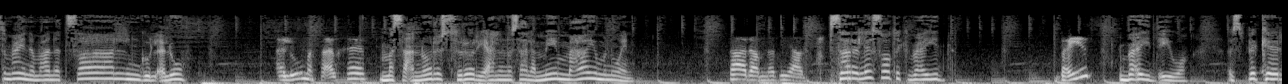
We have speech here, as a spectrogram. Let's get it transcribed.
مستمعينا معنا اتصال نقول ألو. ألو مساء الخير. مساء النور والسرور أهلا وسهلا. مين معاي ومن وين؟ سارة من الرياض. سارة ليه صوتك بعيد؟ بعيد؟ بعيد إيوه. speaker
